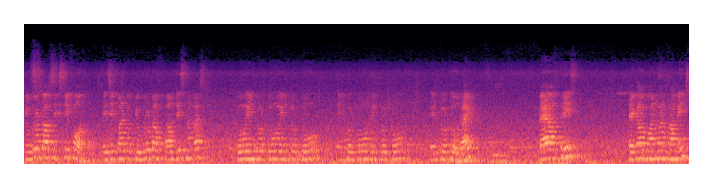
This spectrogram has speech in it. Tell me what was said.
Cube root of 64 is equal to cube root of all these numbers 2 into 2 into 2 into 2 into 2 into 2 right pair of threes take out one one from each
